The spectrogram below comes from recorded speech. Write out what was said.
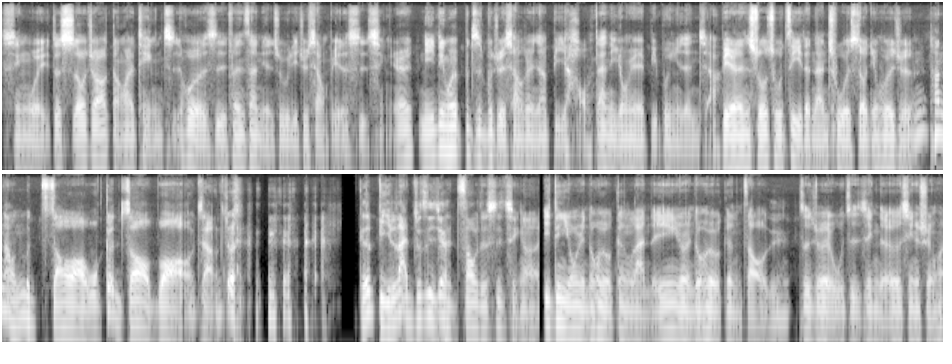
行为的时候，就要赶快停止，或者是分散你的注意力去想别的事情。因为你一定会不知不觉想要跟人家比好，但你永远也比不赢人家。别人说出自己的难处的时候，你会觉得，嗯，他哪有那么糟啊？我更糟好不好？这样就。可是比烂就是一件很糟的事情啊！一定永远都会有更烂的，一定永远都会有更糟的，这就会无止境的恶性循环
